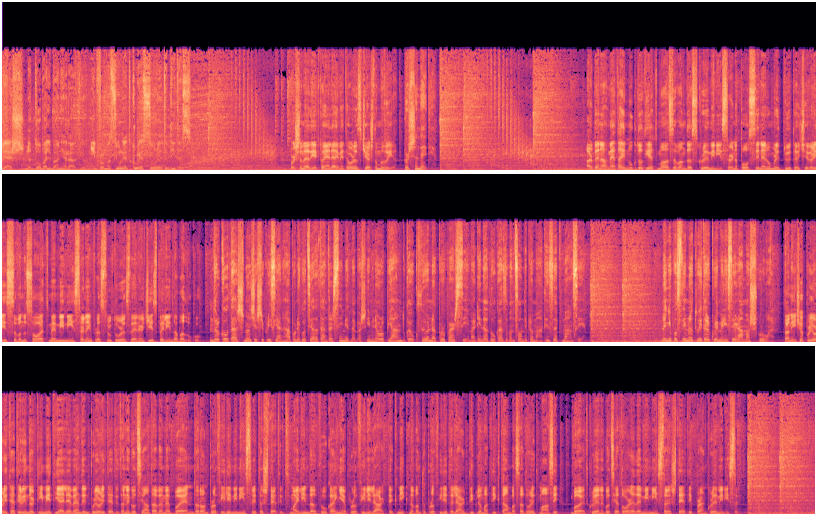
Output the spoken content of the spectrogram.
Flash në Top Albania Radio. Informacionet kryesore të ditës. Përshëndetje, këto janë lajmet e orës 16:00. Përshëndetje. Arben Ahmetaj nuk do të jetë më zëvendëskryeministër në postin e numrit 2 të qeverisë, zëvendësohet me ministren e infrastrukturës dhe energjisë Belinda Balluku. Ndërkohë tashmë që Shqipërisë i janë hapur negociatat e anëtarësimit me Bashkimin Europian duke u kthyer në përparësi, Majlinda Dhuka zëvendëson diplomatin Zef Mazi. Në një postim në Twitter kryeministri Rama shkruan, Tani që prioriteti i rindërtimit ia lë vendin prioritetit të negociatave me BE-në, ndërron profili i ministrit të shtetit. Majlinda Dhuka, një profil i lartë teknik në vend të profilit të lartë diplomatik të ambasadorit Mazi, Bëhet kryenegociatore dhe ministre shteti pranë kryeministrit.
